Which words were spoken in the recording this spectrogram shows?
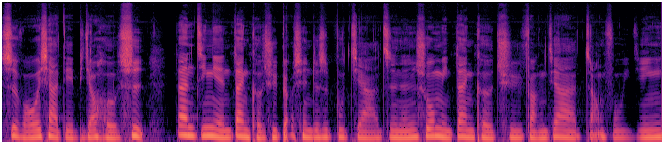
是否会下跌比较合适？但今年蛋壳区表现就是不佳，只能说明蛋壳区房价涨幅已经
